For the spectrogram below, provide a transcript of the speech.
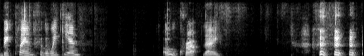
big plans for the weekend? Oh, crop day.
